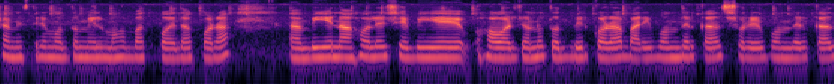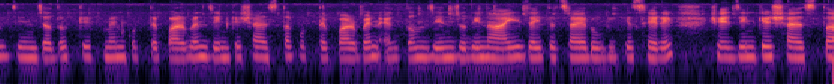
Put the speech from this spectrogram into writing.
স্বামী স্ত্রীর মধ্যে মিল মহব্বত পয়দা করা বিয়ে না হলে সে বিয়ে হওয়ার জন্য তদবির করা, বাড়ি বন্ধের কাজ, শরীর বন্ধের কাজ জিন জাদুর ট্রিটমেন্ট করতে পারবেন, জিনকে সায়স্তা করতে পারবেন। একদম জিন যদি নাই যাইতে চায় রুগীকে ছেড়ে সেই জিনকে সায়স্তা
